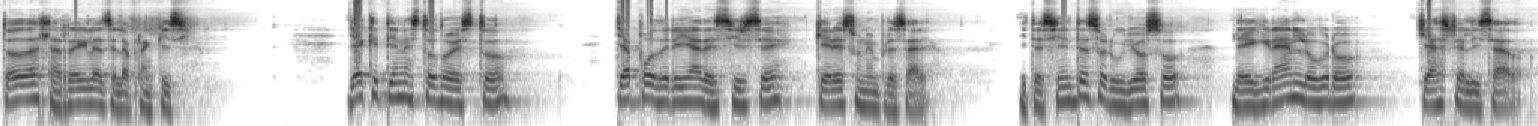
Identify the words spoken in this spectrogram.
todas las reglas de la franquicia. Ya que tienes todo esto, ya podría decirse que eres un empresario y te sientes orgulloso del gran logro que has realizado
